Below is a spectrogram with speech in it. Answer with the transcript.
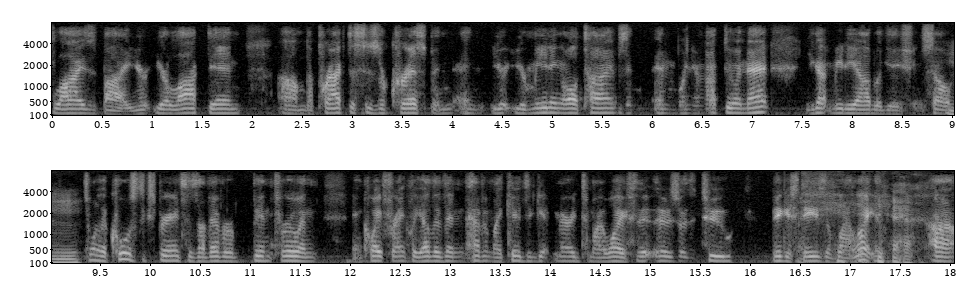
flies by. You're you're locked in. Um, the practices are crisp, and, and you're you're meeting all times. And, and when you're not doing that, you got media obligations. So Mhm. it's one of the coolest experiences I've ever been through, and and quite frankly, other than having my kids and getting married to my wife, th- those are the two biggest days of my life. yeah. Uh,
